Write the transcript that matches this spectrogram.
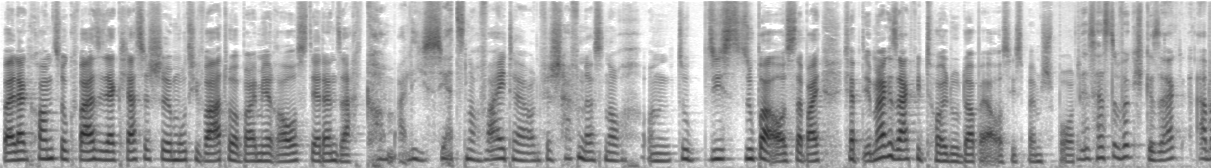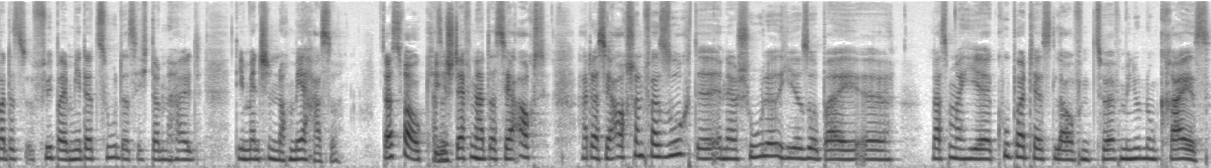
Weil dann kommt so quasi der klassische Motivator bei mir raus, der dann sagt, komm, Alice, jetzt noch weiter und wir schaffen das noch. Und du siehst super aus dabei. Ich habe dir immer gesagt, wie toll du dabei aussiehst beim Sport. Das hast du wirklich gesagt, aber das führt bei mir dazu, dass ich dann halt die Menschen noch mehr hasse. Das war okay. Also Steffen hat das ja auch, hat das ja auch schon versucht äh, in der Schule, hier so bei, äh, lass mal hier Cooper-Test laufen, zwölf Minuten im Kreis.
